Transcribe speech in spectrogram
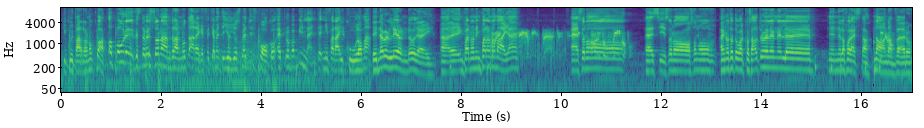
di cui parlano qua Ho paura che questa persona andrà a notare che effettivamente io gli ho spento il fuoco E probabilmente mi farà il culo Ma they never learn do they? Ah, eh, impa non imparano mai eh. Eh sono. Eh sì sono, sono... Hai notato qualcos'altro nelle, nelle, ne- nella foresta? No davvero.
